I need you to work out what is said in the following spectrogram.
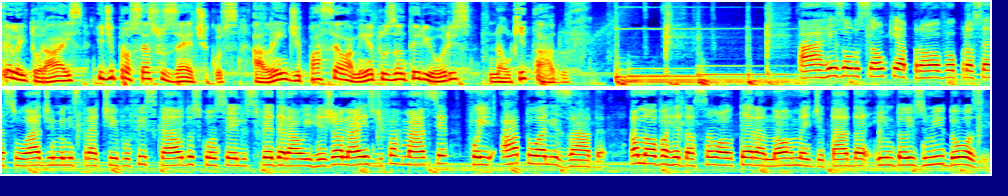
eleitorais e de processos éticos, além de parcelamentos anteriores não quitados. A resolução que aprova o processo administrativo fiscal dos Conselhos Federal e Regionais de Farmácia foi atualizada a nova redação altera a norma editada em 2012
